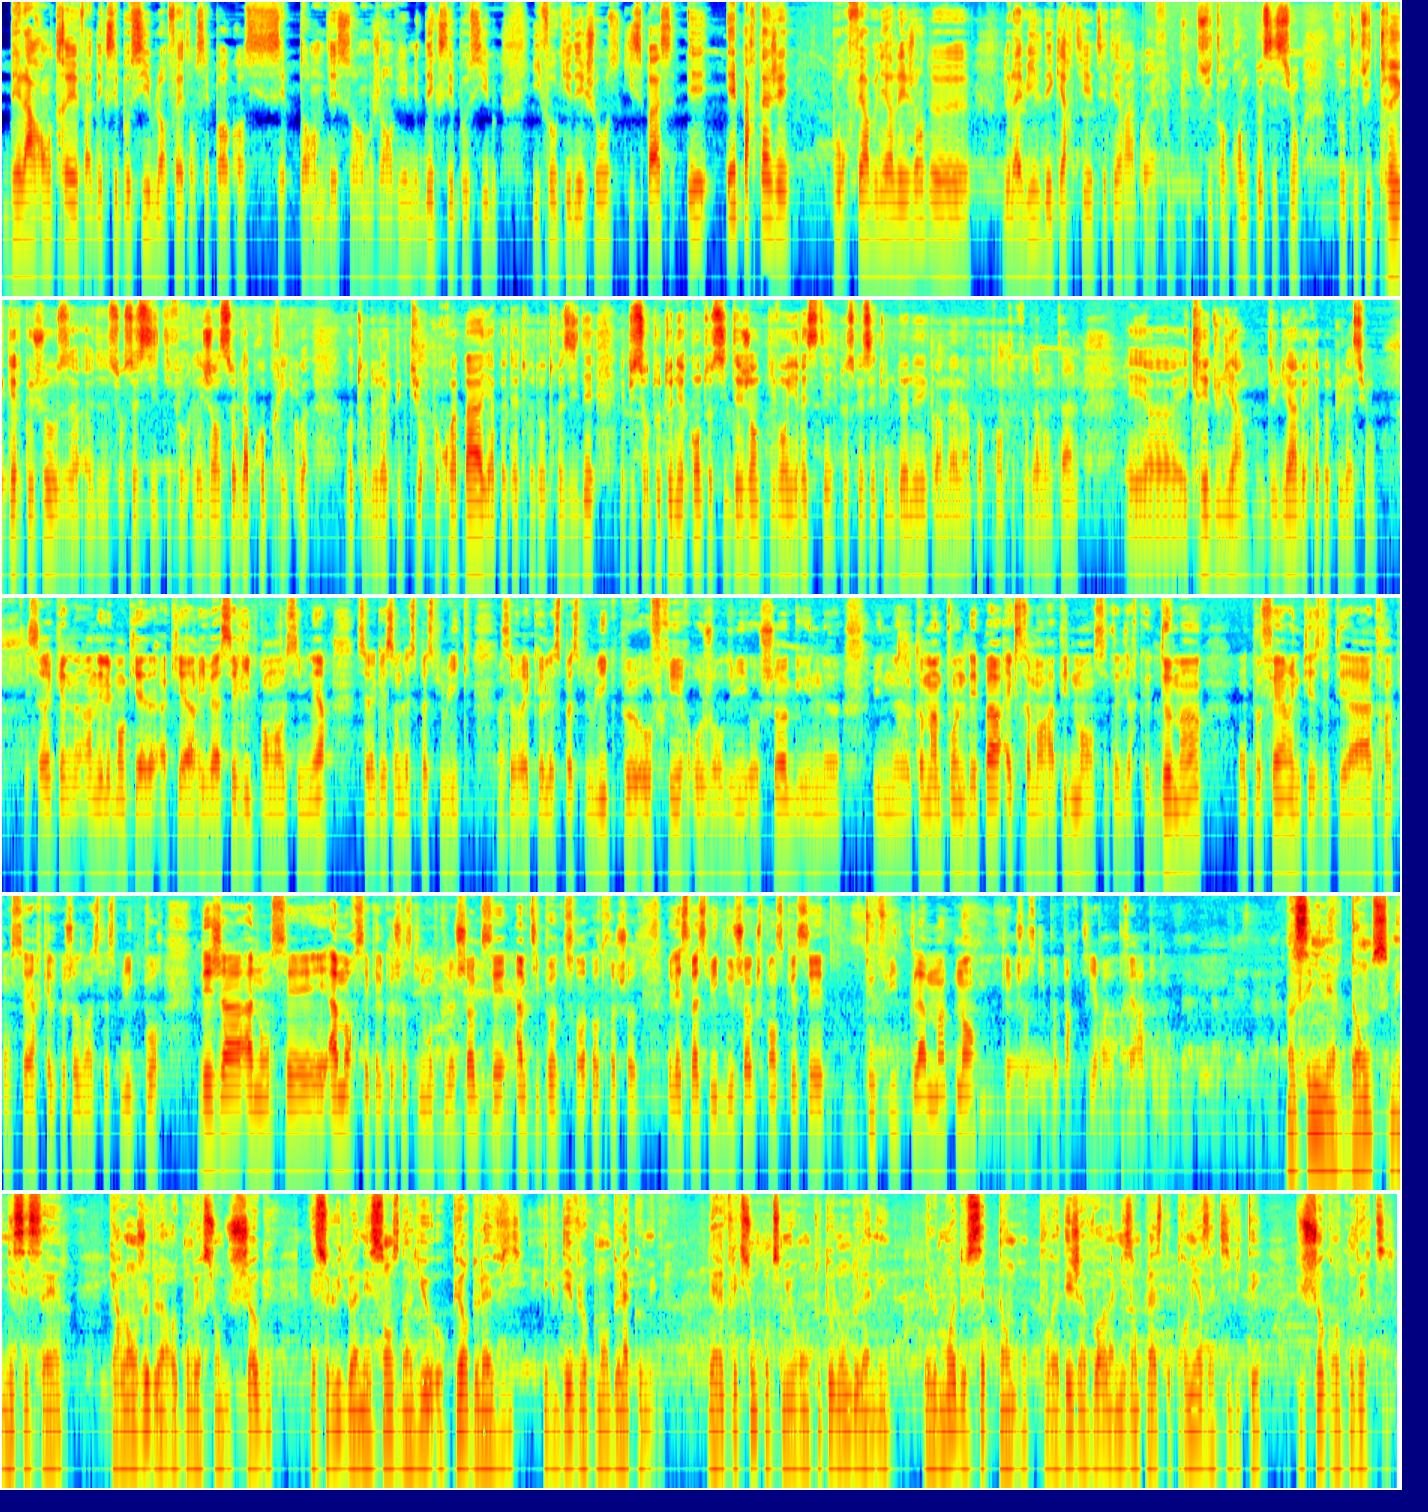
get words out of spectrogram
dès la rentrée, enfin dès que c'est possible, en fait, on ne sait pas encore si c'est septembre, décembre, janvier, mais dès que c'est possible, il faut qu'il y ait des choses qui se passent et, et partagées pour faire venir les gens de, de la ville, des quartiers, etc. Quoi. Il faut tout de suite en prendre possession. Il faut tout de suite créer quelque chose euh, sur ce site. Il faut que les gens se l'approprient. Quoi. Autour de la culture, pourquoi pas Il y a peut-être d'autres idées. Et puis surtout tenir compte aussi des gens qui vont y rester, parce que c'est une donnée quand même importante et fondamentale. Et, euh, et créer du lien, du lien avec la population. Et c'est vrai qu'un élément qui, a, qui est arrivé assez vite pendant le séminaire, c'est la question de l'espace public. Ouais. C'est vrai que l'espace public peut offrir aujourd'hui au CHOG une, une, comme un point de départ extrêmement rapidement. C'est-à-dire que demain, on peut faire une pièce de théâtre, un concert, quelque chose dans l'espace public pour déjà annoncer et amorcer quelque chose qui montre que le choc, c'est un petit peu autre, autre chose. Mais l'espace public du choc, je pense que c'est tout de suite là, maintenant, quelque chose qui peut partir très rapidement. Un séminaire dense mais nécessaire car l'enjeu de la reconversion du CHOG est celui de la naissance d'un lieu au cœur de la vie et du développement de la commune. Les réflexions continueront tout au long de l'année et le mois de septembre pourrait déjà voir la mise en place des premières activités du CHOG reconverti.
